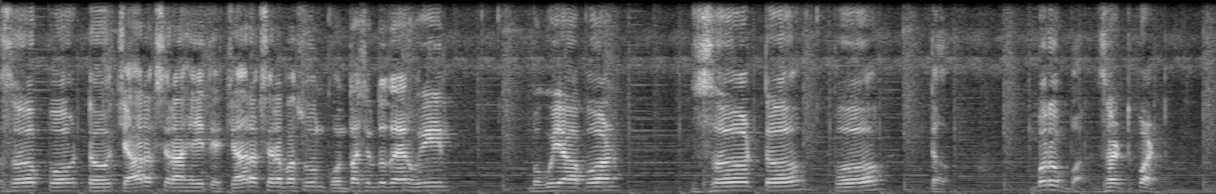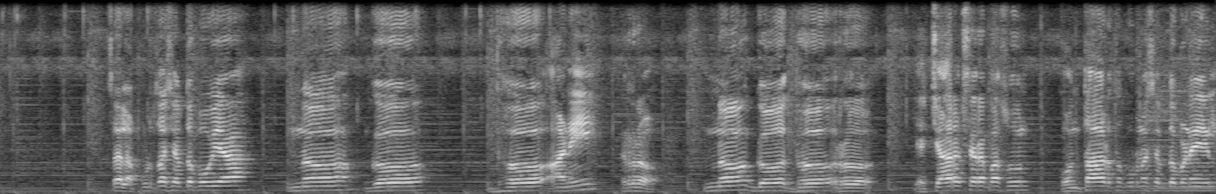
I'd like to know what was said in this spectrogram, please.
झ प ट चार अक्षर आहे त्या चार अक्षरापासून कोणता शब्द तयार होईल? बघूया आपण. झ ट प ट. बरोबर. झटपट. चला पुढचा शब्द पाहूया. न ग ध आणि र. न ग ध र. या चार अक्षरापासून कोणता अर्थपूर्ण शब्द बनेल?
